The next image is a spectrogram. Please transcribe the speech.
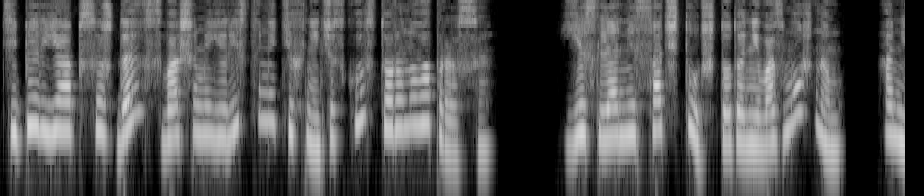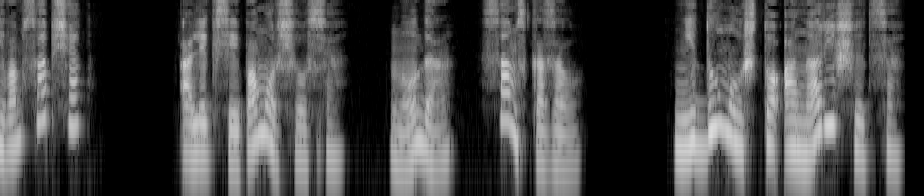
Теперь я обсуждаю с вашими юристами техническую сторону вопроса. Если они сочтут что-то невозможным, они вам сообщат. Алексей поморщился. Ну да, сам сказал. Не думал, что она решится.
